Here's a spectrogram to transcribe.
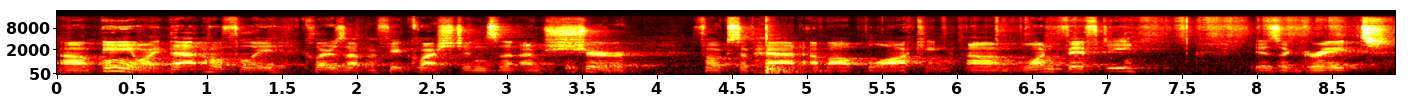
um, anyway, that hopefully clears up a few questions that I'm sure folks have had about blocking. Um, 150 is a great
